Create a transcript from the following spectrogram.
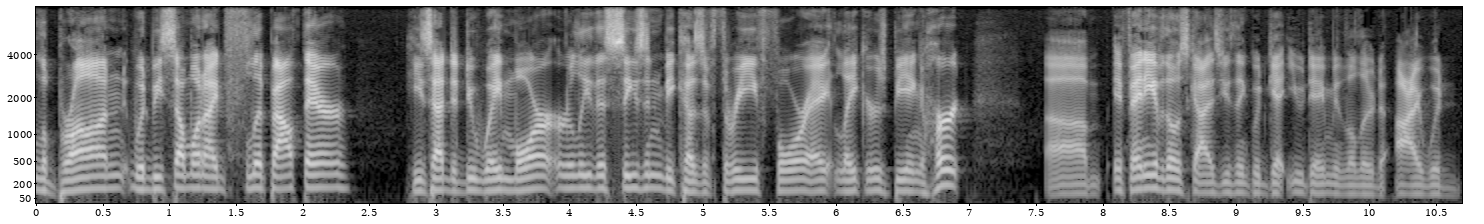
LeBron would be someone I'd flip out there. He's had to do way more early this season because of three, four eight Lakers being hurt. Um, if any of those guys you think would get you Damian Lillard, I would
